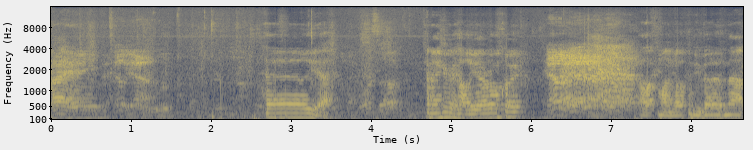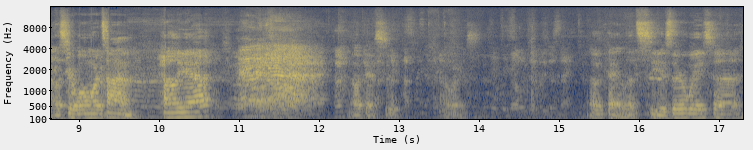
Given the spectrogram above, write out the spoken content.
Hell yeah. Hell yeah. What's up? Can I hear hell yeah real quick? Hell yeah. Oh, come on, y'all can do better than that. Let's hear one more time. Hell yeah? Okay, sweet. That works. Okay, let's see. Is there a way to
